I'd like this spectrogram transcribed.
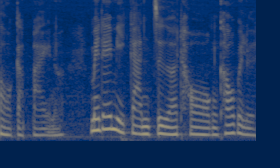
ต่อกลับไปเนาะไม่ได้มีการเจือทองเข้าไปเลย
